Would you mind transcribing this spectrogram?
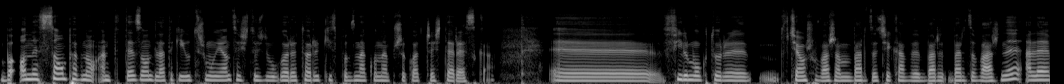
bo one są pewną antytezą dla takiej utrzymującej się dość długo retoryki spod znaku na przykład Cześć Tereska. Yy, filmu, który wciąż uważam bardzo ciekawy, bar bardzo ważny, ale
